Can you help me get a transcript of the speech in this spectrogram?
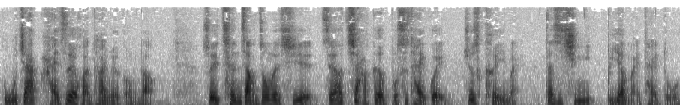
股价还是会还他一个公道。所以成长中的企业，只要价格不是太贵，就是可以买。但是，请你不要买太多，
